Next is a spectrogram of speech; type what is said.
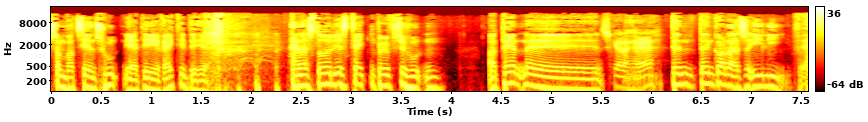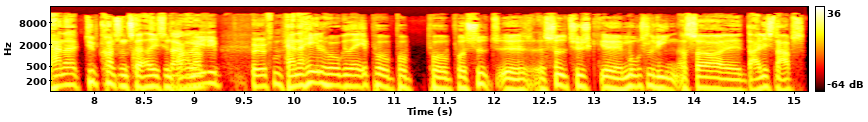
som var til hans hund. Ja, det er rigtigt, det her. Han har stået lige og stegt en bøf til hunden. Og den, øh, Den skal der have. den, den går der altså ild i. Han er dybt koncentreret i sin Der brænder. ild i bøffen. Han er helt hugget af på, på, på, på syd, øh, sød tysk øh, moselvin og så øh, dejlig snaps.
